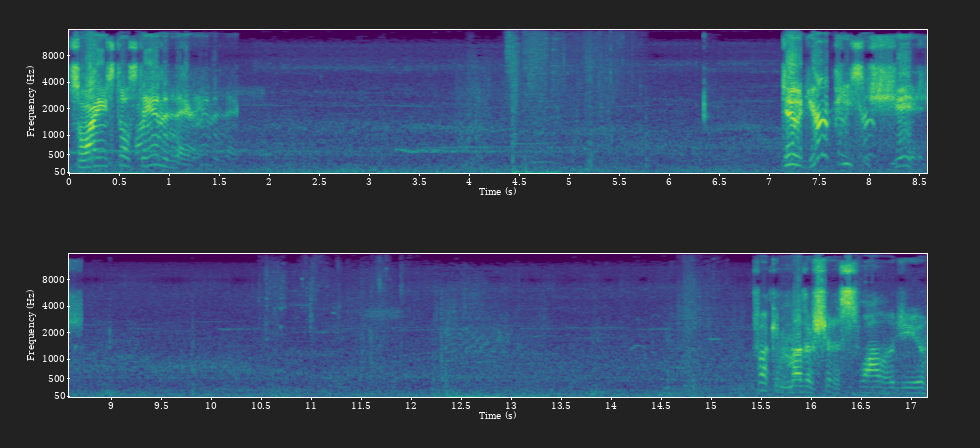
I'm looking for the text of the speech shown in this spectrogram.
So why are you still standing there? Dude, you're a piece of shit. Fucking mother should have swallowed you.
